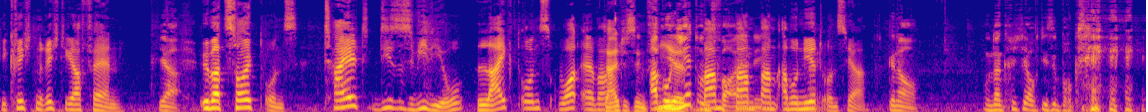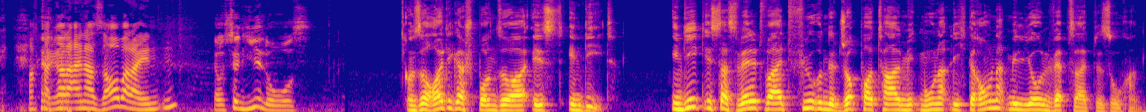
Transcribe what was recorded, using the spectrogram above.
die kriegt ein richtiger Fan. Ja. Überzeugt uns. Teilt dieses Video, liked uns, whatever. Teilt es in vier. Abonniert uns bam, vor allen bam, Dingen. bam, abonniert uns, ja. Genau. Und dann kriegt ihr auch diese Box. Macht da gerade einer sauber da hinten? ja, was ist denn hier los? Unser heutiger Sponsor ist Indeed. Indeed ist das weltweit führende Jobportal mit monatlich 300 Millionen Website-Besuchern.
